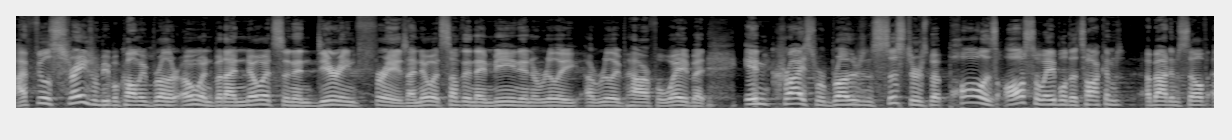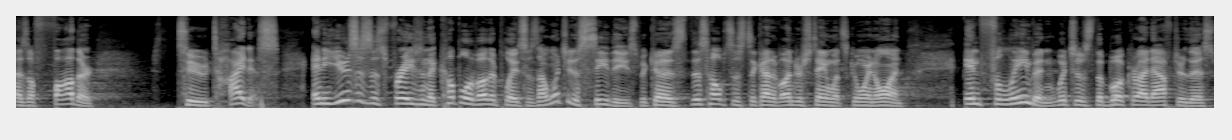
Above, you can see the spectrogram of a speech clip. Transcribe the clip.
I feel strange when people call me Brother Owen, but I know it's an endearing phrase. I know it's something they mean in a really, a really powerful way. But in Christ, we're brothers and sisters. But Paul is also able to talk him, about himself as a father to Titus. And he uses this phrase in a couple of other places. I want you to see these because this helps us to kind of understand what's going on. In Philemon, which is the book right after this,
